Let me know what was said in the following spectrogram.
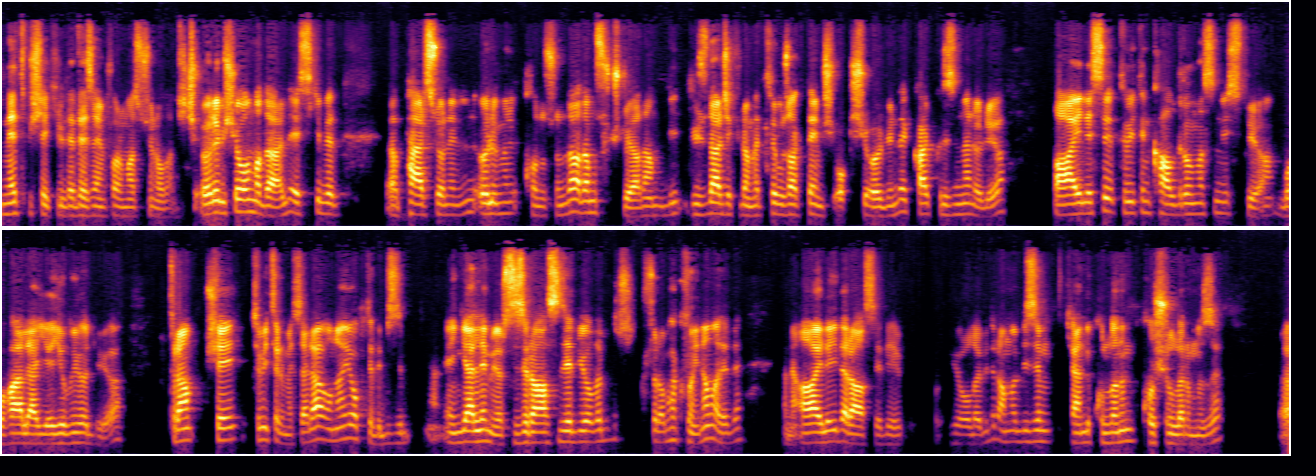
net bir şekilde dezenformasyon olan. Hiç öyle bir şey olmadığı halde eski bir e, personelin ölümü konusunda adamı suçluyor. Adam yüzlerce kilometre uzaktaymış o kişi öldüğünde kalp krizinden ölüyor. Ailesi tweet'in kaldırılmasını istiyor. Bu hala yayılıyor diyor. Trump şey Twitter mesela ona yok dedi. Bizi yani engellemiyor. Sizi rahatsız ediyor olabilir. Kusura bakmayın ama dedi. Hani aileyi de rahatsız ediyor olabilir ama bizim kendi kullanım koşullarımızı e,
